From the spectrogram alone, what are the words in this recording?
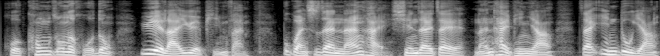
或空中的活动越来越频繁。不管是在南海，现在在南太平洋，在印度洋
